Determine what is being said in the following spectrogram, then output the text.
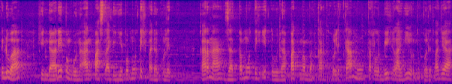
Kedua, hindari penggunaan pasta gigi pemutih pada kulit, karena zat pemutih itu dapat membakar kulit kamu terlebih lagi untuk kulit wajah.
